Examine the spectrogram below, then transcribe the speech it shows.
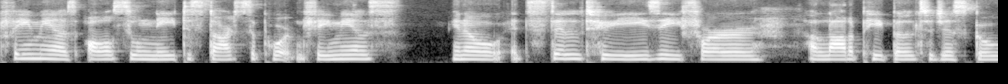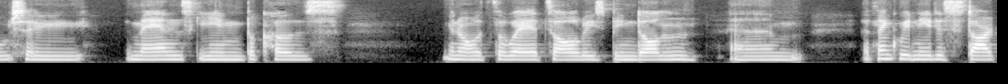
females also need to start supporting females. You know, it's still too easy for a lot of people to just go to the men's game because you know it's the way it's always been done. Um, I think we need to start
